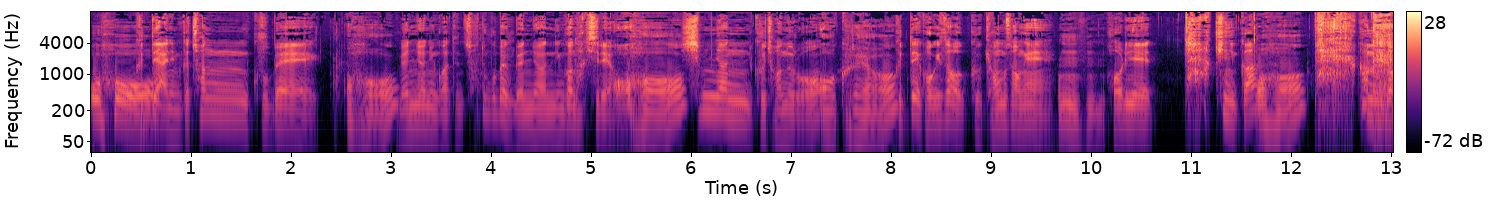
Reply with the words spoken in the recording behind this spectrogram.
오호. 그때 아닙니까? 1900몇 어허. 년인 것 같은데 1900 몇 년인 건 확실해요. 어허. 10년 그 전으로. 어, 그래요? 그때 거기서 그 경성에 음흠. 거리에 탁 키니까 어허. 탁 하면서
